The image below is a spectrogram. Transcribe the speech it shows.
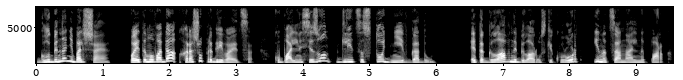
Глубина небольшая, поэтому вода хорошо прогревается. Купальный сезон длится 100 дней в году. Это главный белорусский курорт и национальный парк.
